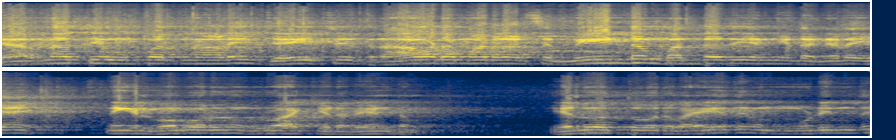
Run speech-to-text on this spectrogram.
இரநூத்தி முப்பத்தி நாலையும் ஜெயிச்சு திராவிட மாடல் அரசு மீண்டும் வந்தது என்கின்ற நிலையை நீங்கள் ஒவ்வொருவரும் உருவாக்கிட வேண்டும். எழுபத்தோரு வயது முடிந்து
